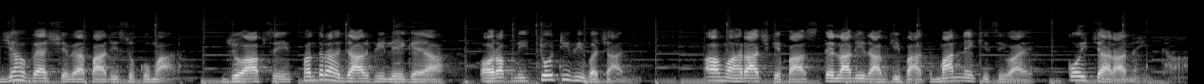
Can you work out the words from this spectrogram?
यह वैश्य व्यापारी सुकुमार, जो आपसे पंद्रह हज़ार भी ले गया और अपनी चोटी भी बचा ली। अब महाराज के पास तेलानी राम की बात मानने के सिवाय कोई चारा नहीं था।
